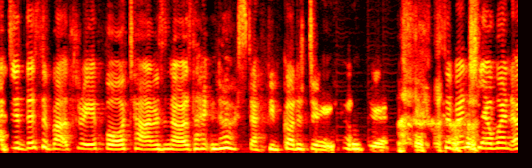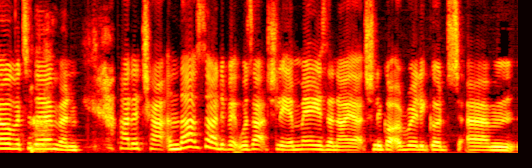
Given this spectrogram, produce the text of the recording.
I did this about three or four times, and I was like, "No, Steph, you've got to do it. You've got to do it." so eventually, I went over to them and had a chat, and that side of it was actually amazing. I actually got a really good um,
